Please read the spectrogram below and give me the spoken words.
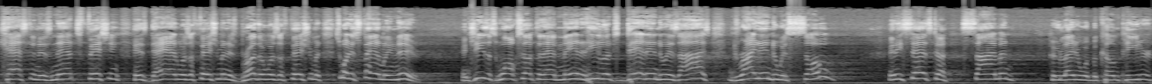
casting his nets, fishing. His dad was a fisherman, his brother was a fisherman. It's what his family knew. And Jesus walks up to that man and he looks dead into his eyes, right into his soul. And he says to Simon, who later would become Peter,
